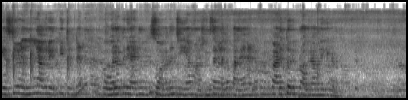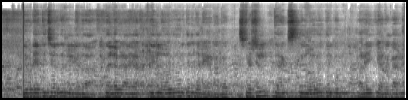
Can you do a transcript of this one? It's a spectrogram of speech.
ഗസ്റ്റുകൾ എല്ലാവരും എത്തിയിട്ടുണ്ട്. നമുക്ക് ഓരോരുത്തരെയായിട്ട് നമുക്ക് സ്വാഗതം ചെയ്യാം ആശംസകളൊക്കെ പറയാനായിട്ട്. അപ്പോൾ നമുക്ക് അടുത്തൊരു പ്രോഗ്രാമിലേക്ക് കിടക്കാം. ഇവിടെ എത്തിച്ചേർന്നിരിക്കുന്ന നല്ലവരായ നിങ്ങൾ ഓരോരുത്തരും തന്നെയാണ്. അപ്പം സ്പെഷ്യൽ താങ്ക്സ് നിങ്ങൾ ഓരോരുത്തർക്കും അറിയിക്കുകയാണ്. കാരണം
